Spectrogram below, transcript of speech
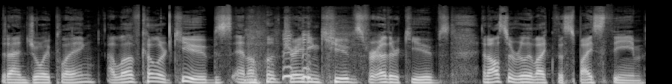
that I enjoy playing. I love colored cubes and I love trading cubes for other cubes. And I also really like the spice theme.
